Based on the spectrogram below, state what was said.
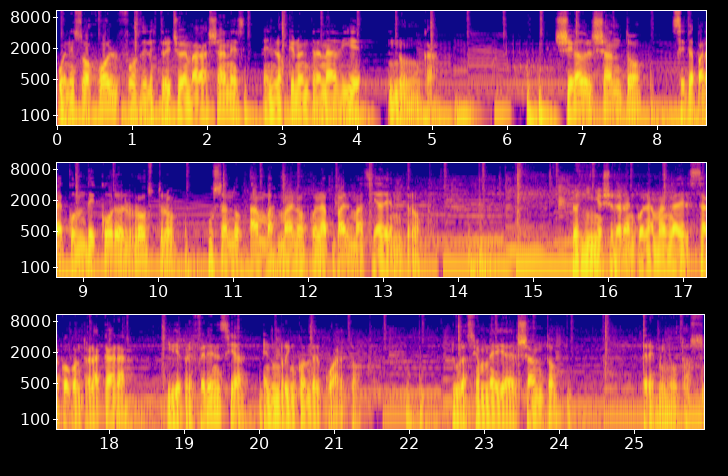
o en esos golfos del estrecho de Magallanes en los que no entra nadie nunca. Llegado el llanto, se tapará con decoro el rostro usando ambas manos con la palma hacia adentro. Los niños llorarán con la manga del saco contra la cara y de preferencia en un rincón del cuarto. Duración media del llanto, 3 minutos.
